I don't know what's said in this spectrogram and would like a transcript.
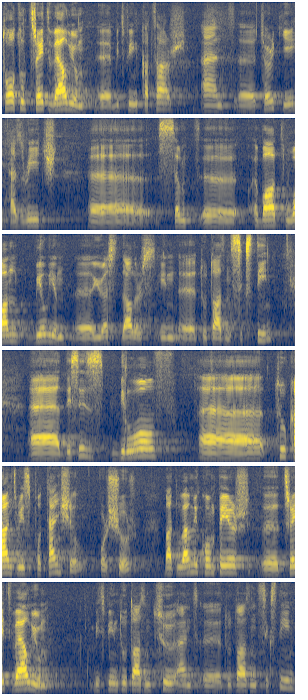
total trade volume between Qatar and uh, Turkey has reached uh, uh, about 1 billion US dollars in uh, 2016. Uh, this is below two countries' potential for sure, but when we compare trade volume between 2002 and uh, 2016,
